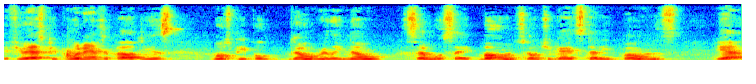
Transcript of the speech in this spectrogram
if you ask people what anthropology is, most people don't really know. Some will say, Bones, don't you guys study bones? Yeah,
